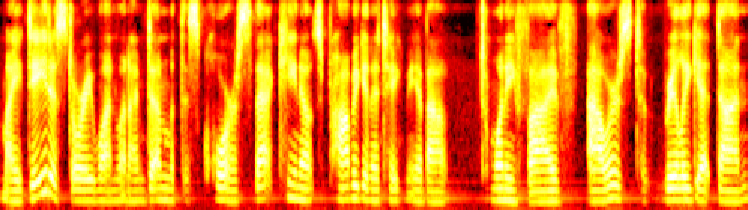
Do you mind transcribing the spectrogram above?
My data story one, when I'm done with this course, that keynote's probably going to take me about 25 hours to really get done.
